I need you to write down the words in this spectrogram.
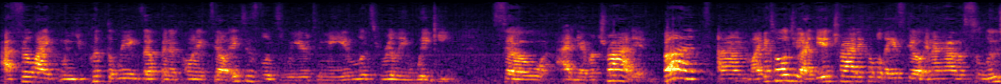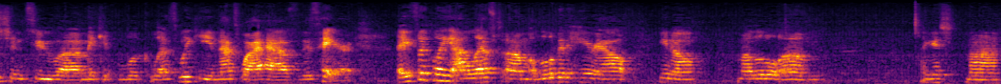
I feel like when you put the wigs up in a ponytail, it just looks weird to me. It looks really wiggy. So I never tried it. But, um, like I told you, I did try it a couple days ago, and I have a solution to uh, make it look less wiggy, and that's why I have this hair. Basically, I left um, a little bit of hair out, you know, my little, um, I guess my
